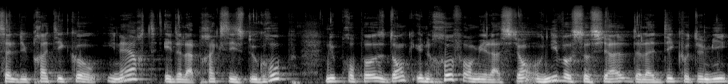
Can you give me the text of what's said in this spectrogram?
celle du pratico-inerte et de la praxis du groupe, nous propose donc une reformulation au niveau social de la dichotomie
